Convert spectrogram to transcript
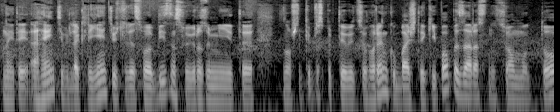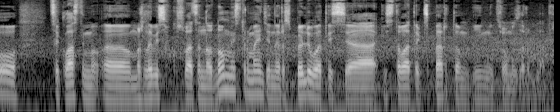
знайти агентів для клієнтів чи для свого бізнесу, і розумієте знову ж таки перспективи цього ринку, бачите, які попи зараз на цьому, то це класна е, можливість фокусуватися на одному інструменті, не розпилюватися і ставати експертом і на цьому заробляти.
